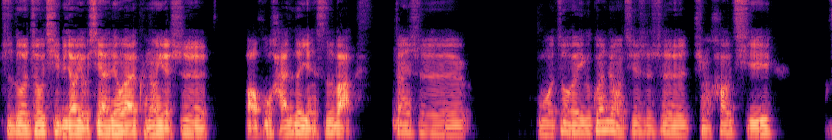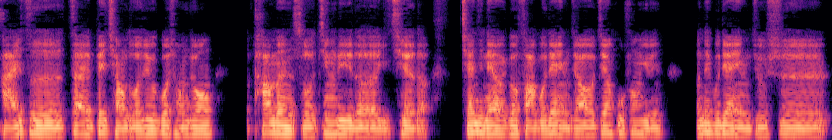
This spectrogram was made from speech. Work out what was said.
制作周期比较有限，另外可能也是保护孩子的隐私吧。但是我作为一个观众，其实是挺好奇孩子在被抢夺这个过程中，他们所经历的一切的。前几年有一个法国电影叫《监护风云》，那部电影就是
